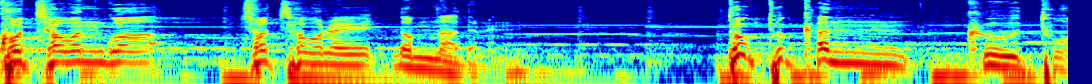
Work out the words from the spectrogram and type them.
고차원과 저차원을 넘나드는 독특한 그 둘.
